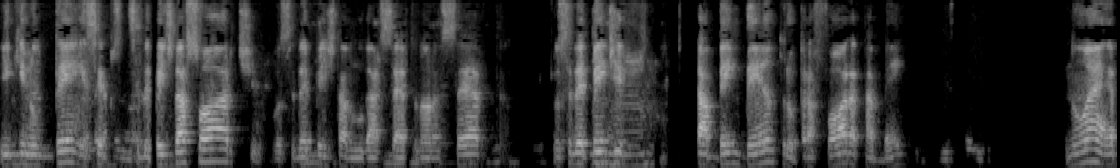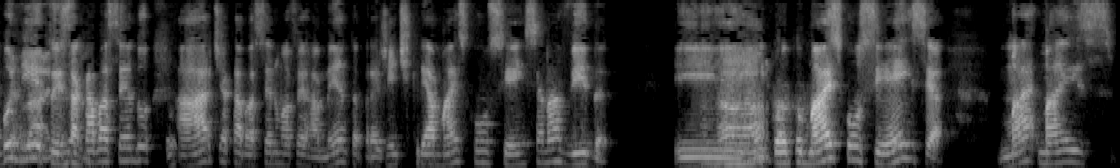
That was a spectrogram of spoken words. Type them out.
E que não tem, você, você depende da sorte, você depende de estar no lugar certo na hora certa, você depende de estar bem dentro, para fora tá bem. Não é? É bonito. Isso acaba sendo. A arte acaba sendo uma ferramenta para a gente criar mais consciência na vida. E, uhum. e quanto mais consciência, mais, mais,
